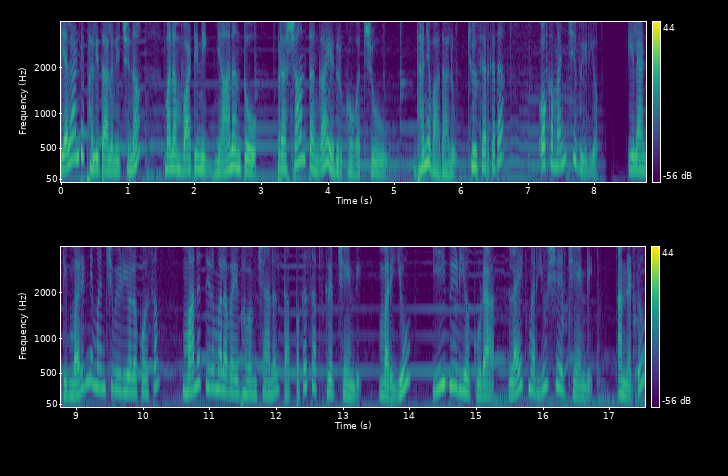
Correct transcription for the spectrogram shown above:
ఎలాంటి ఫలితాలనిచ్చినా మనం వాటిని జ్ఞానంతో ప్రశాంతంగా ఎదుర్కోవచ్చు. ధన్యవాదాలు. చూశారు కదా? ఒక మంచి వీడియో. ఇలాంటి మరిన్ని మంచి వీడియోల కోసం మన తిరుమల వైభవం ఛానల్ తప్పక సబ్స్క్రైబ్ చేయండి. మరియు ఈ వీడియో కూడా లైక్ మరియు షేర్ చేయండి. అన్నట్టు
